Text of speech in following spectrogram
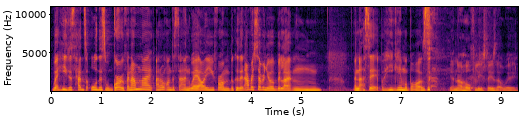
where he just had all this growth, and I'm like, I don't understand. Where are you from? Because an average seven year old would be like, mm, and that's it. But he came with bars. Yeah, now hopefully it stays that way.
